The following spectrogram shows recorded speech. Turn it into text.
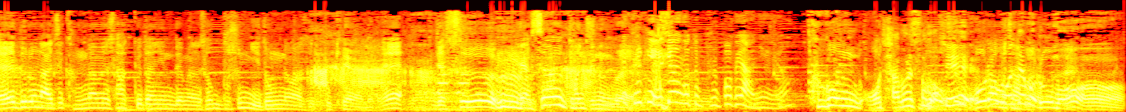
애들은 아직 강남에서 학교 다닌다면서 무슨 이 동네 와서 국회의원을 해. 이제 쓱 그냥 쓱 던지는 거예요. 그렇게 얘기하는 것도 불법이 아니에요? 그건 어, 잡을 수가 없지. 뭐라고 뭔데 뭐 잡아요? 루머.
